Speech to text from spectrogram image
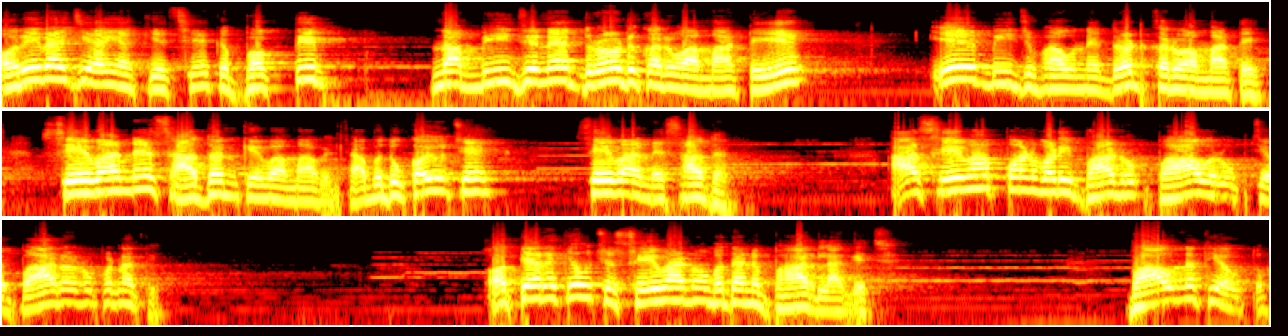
હરિરાયજી અહીંયા કહે છે કે ભક્તિના બીજને દ્રઢ કરવા માટે, એ બીજ ભાવને દ્રઢ કરવા માટે સેવાને સાધન કહેવામાં આવે છે. આ બધું કયું છે? સેવાને સાધન. આ સેવા પણ વળી ભાડરૂપ ભાવરૂપ છે, ભારરૂપ નથી. અત્યારે કેવું છે, સેવાનો બધાને ભાર લાગે છે. ભાવ નથી આવતો.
